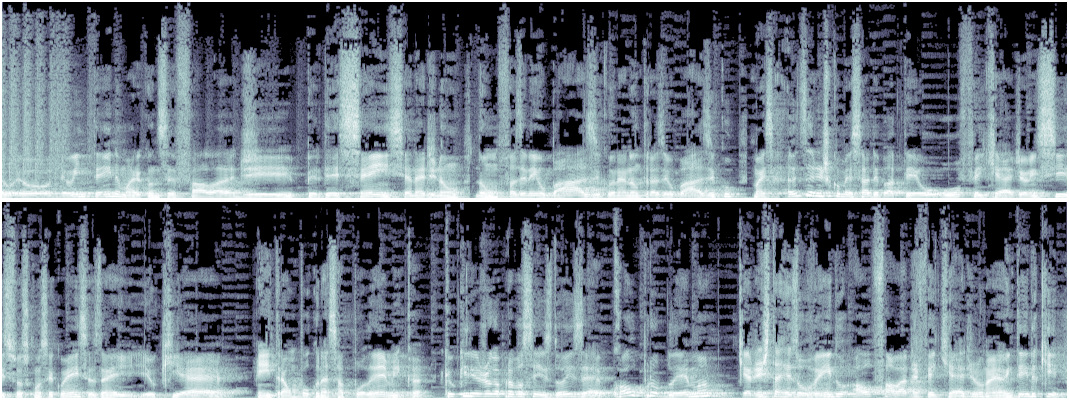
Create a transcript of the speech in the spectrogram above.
Eu, eu, eu entendo, Mário, quando você fala de perder a essência, né? De não, não fazer nem o básico, né? Não trazer o básico. Mas antes da gente começar a debater o, o fake agile em si, suas consequências, né? E, e o que é, entrar um pouco nessa polêmica, o que eu queria jogar para vocês dois é qual o problema que a gente está resolvendo ao falar de fake agile, né? Eu entendo que,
